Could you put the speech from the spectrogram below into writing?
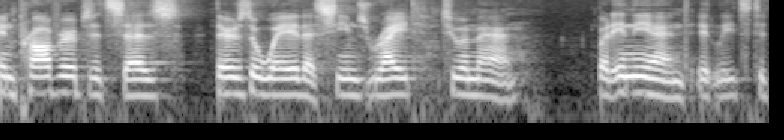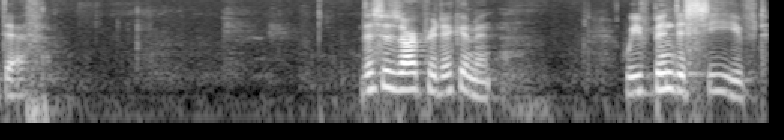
In Proverbs, it says, There's a way that seems right to a man, but in the end, it leads to death. This is our predicament. We've been deceived.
